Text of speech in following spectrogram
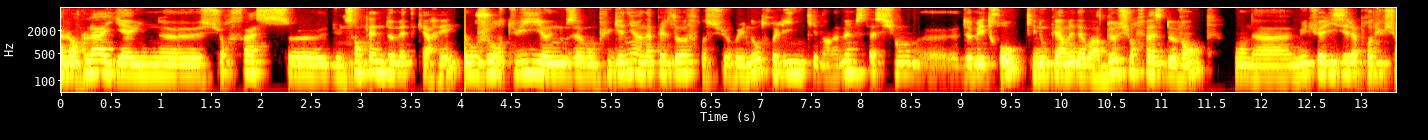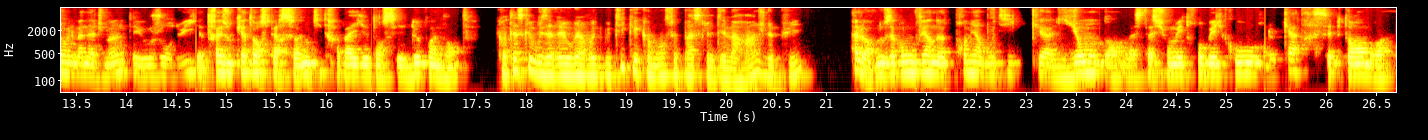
Alors là, il y a une euh, surface euh, d'une centaine de mètres carrés. Aujourd'hui, euh, nous avons pu gagner un appel d'offres sur une autre ligne qui est dans la même station de métro, qui nous permet d'avoir deux surfaces de vente. On a mutualisé la production et le management et aujourd'hui, il y a 13 ou 14 personnes qui travaillent dans ces deux points de vente. Quand est-ce que vous avez ouvert votre boutique et comment se passe le démarrage depuis? Alors, nous avons ouvert notre première boutique à Lyon, dans la station métro Bellecour, le 4 septembre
